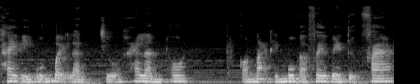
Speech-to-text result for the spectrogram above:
thay vì uống 7 lần, chỉ uống hai lần thôi? Còn lại thì mua cà phê về tự pha,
